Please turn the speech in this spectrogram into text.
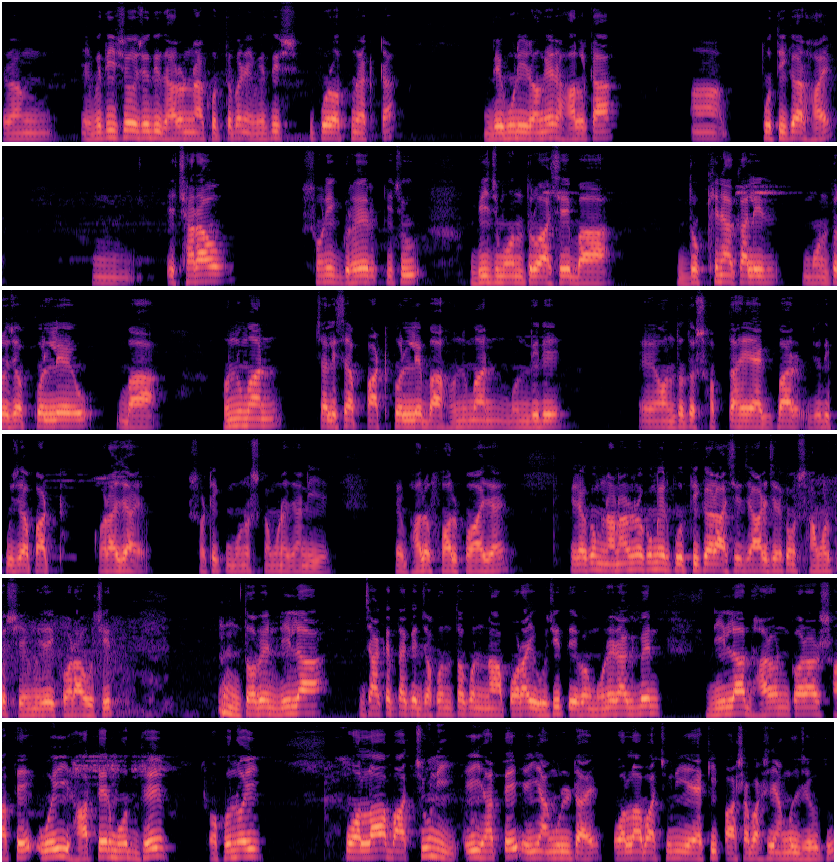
এবং এমেথিসও যদি ধারণ না করতে পারেন, এমেথিস উপরত্ন একটা। বেগুনি রঙের হালকা প্রতিকার হয়। এছাড়াও শনি গ্রহের কিছু বীজ মন্ত্র আছে বা দক্ষিণাকালীর মন্ত্র জপ করলেও বা হনুমান চালিসা পাঠ করলে বা হনুমান মন্দিরে অন্তত সপ্তাহে একবার যদি পূজা পাঠ করা যায়, সঠিক মনস্কামনা জানিয়ে ভালো ফল পাওয়া যায়। এরকম নানান রকমের প্রতিকার আছে, যার যেরকম সামর্থ্য সেই অনুযায়ী করা উচিত। তবে নীলা যাকে তাকে যখন তখন না পড়াই উচিত এবং মনে রাখবেন, নীলা ধারণ করার সাথে ওই হাতের মধ্যে কখনোই পলা বা চুনি, এই হাতে এই আঙুলটায় পলা বা চুনি একই পাশাপাশি আঙুল যেহেতু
